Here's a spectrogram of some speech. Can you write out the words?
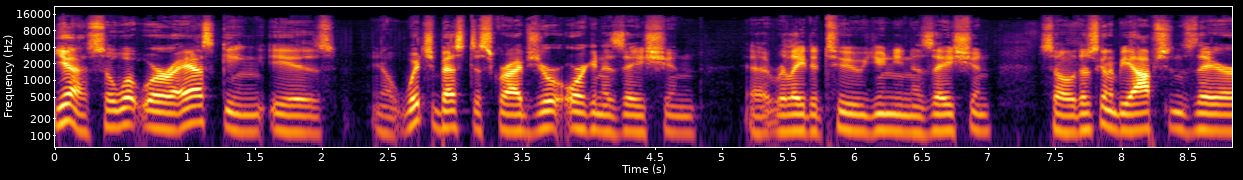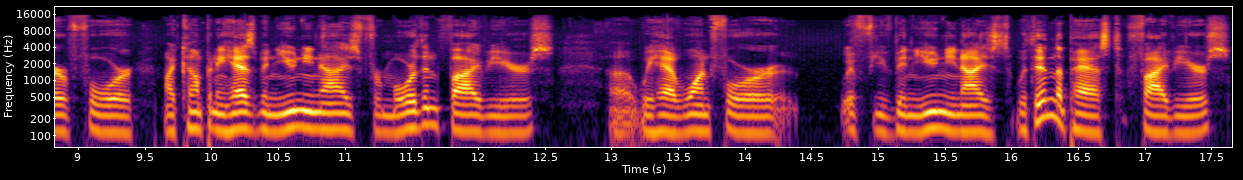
Yeah. So what we're asking is, you know, which best describes your organization uh, related to unionization? So there's going to be options there for my company has been unionized for more than five years. Uh, we have one for if you've been unionized within the past five years.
